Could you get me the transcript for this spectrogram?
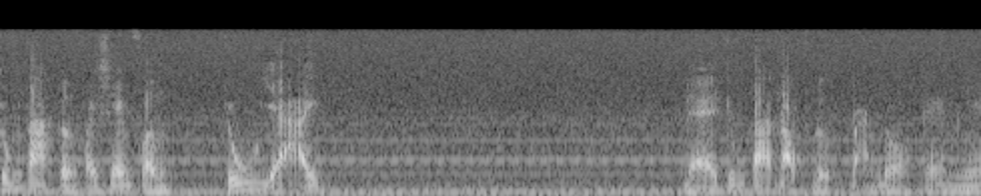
chúng ta cần phải xem phần chú giải để chúng ta đọc được bản đồ các em nhé.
